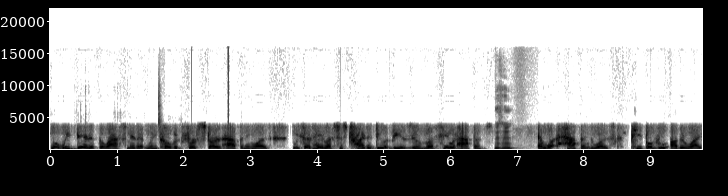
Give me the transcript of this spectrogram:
what we did at the last minute when COVID first started happening was we said, hey, let's just try to do it via Zoom. Let's see what happens. hmm And what happened was people who otherwise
